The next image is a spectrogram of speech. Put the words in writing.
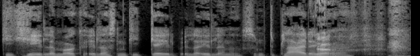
gik helt amok, eller sådan gik galt, eller et eller andet, som det plejer det at ja. gøre.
